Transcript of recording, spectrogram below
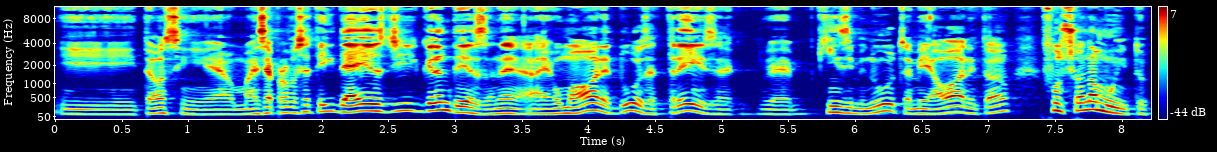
e então assim, é, mas é para você ter ideias de grandeza, né? É uma hora, é duas, é três, é, é 15 minutos, é meia hora, então funciona muito.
